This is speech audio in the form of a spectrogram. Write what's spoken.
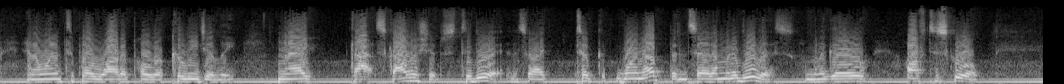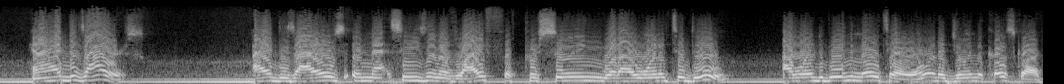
and I wanted to play water polo collegiately. And I got scholarships to do it. And so I took one up and said, I'm going to do this. I'm going to go off to school. And I had desires. I had desires in that season of life of pursuing what I wanted to do. I wanted to be in the military. I wanted to join the Coast Guard.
